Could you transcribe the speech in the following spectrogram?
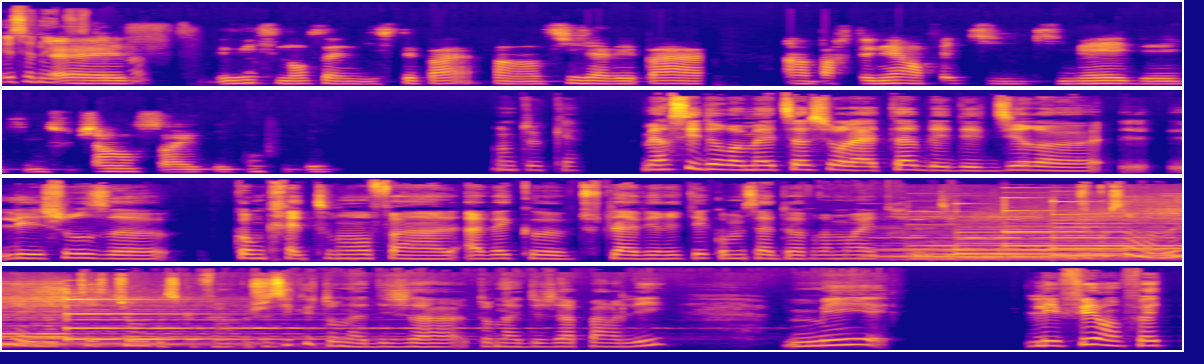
Et ça n'existe euh, pas. Oui, sinon ça n'existe pas. Enfin, si j'avais pas un partenaire en fait qui, qui m'aide et qui me soutient, ça aurait été compliqué. En tout cas. Merci de remettre ça sur la table et de dire euh, les choses euh, concrètement, enfin avec euh, toute la vérité comme ça doit vraiment être dit. Du coup, ça m'amène à une autre question parce que je sais que tu en as déjà, t'en as déjà parlé, mais l'effet en fait,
